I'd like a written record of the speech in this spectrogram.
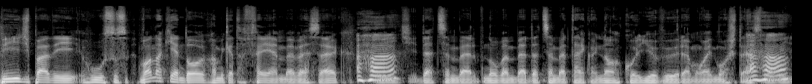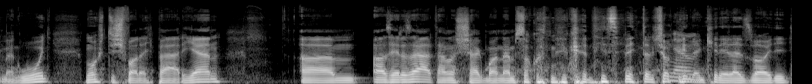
Beach Buddy 2020. Vannak ilyen dolgok, amiket a fejembe veszek, Aha. így december, november, december tájékon, hogy na akkor jövőre majd most ezt, meg így, meg úgy. Most is van egy pár ilyen. Um, azért az általánosságban nem szokott működni, szerintem sok nem. mindenkinél ez van, hogy így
